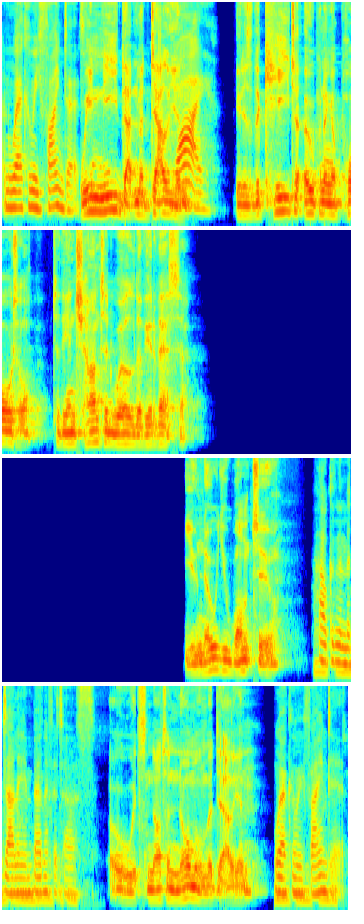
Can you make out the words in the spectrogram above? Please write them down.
And where can we find it? We need that medallion. Why? It is the key to opening a portal to the enchanted world of Irvesa. You know you want to. How can the medallion benefit us? Oh, it's not a normal medallion. Where can we find it?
